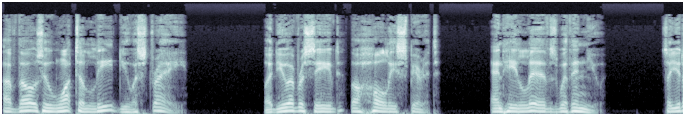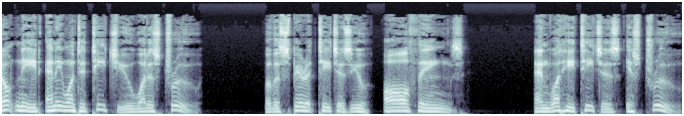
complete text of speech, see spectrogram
of those who want to lead you astray. But you have received the Holy Spirit, and He lives within you so you don't need anyone to teach you what is true. For the Spirit teaches you all things, and what He teaches is true.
